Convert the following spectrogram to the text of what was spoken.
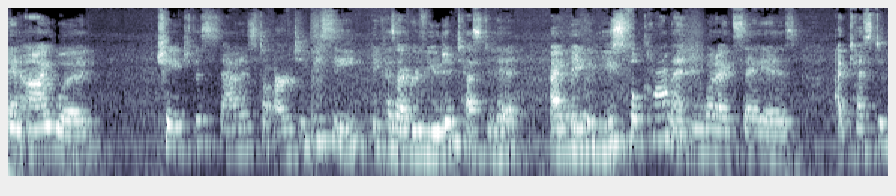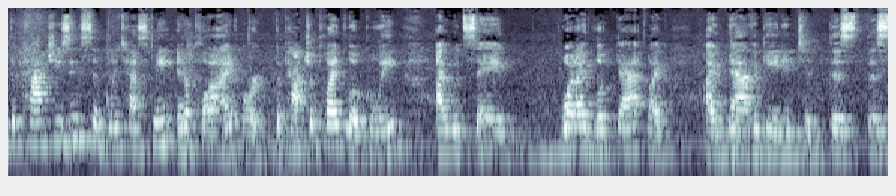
and I would change the status to RTBC because I reviewed and tested it. I'd make a useful comment, and what I'd say is, I tested the patch using Simply Test Me, it applied, or the patch applied locally. I would say what I looked at, like I navigated to this, this,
